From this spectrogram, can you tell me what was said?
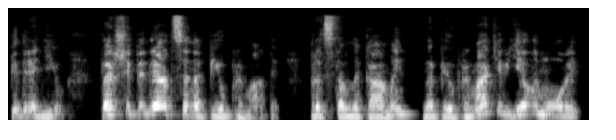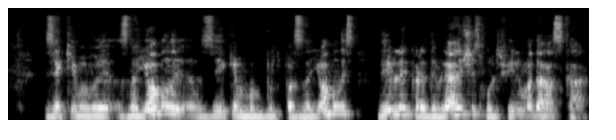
підрядів. Перший підряд це напівпримати. Представниками напівприматів є лемури, з якими ви знайомили, з якими, мабуть, познайомились, дивлять, передивляючись мультфільм Мадагаскар.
